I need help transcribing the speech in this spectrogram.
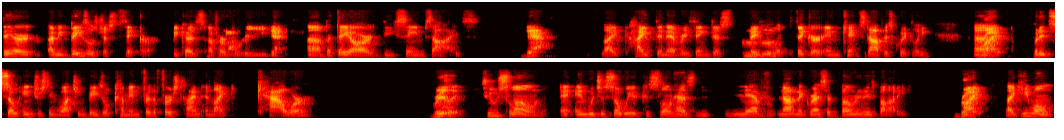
they are I mean Basil's just thicker because of her breed. Yeah. Uh, but they are the same size. Yeah. Like height and everything, just Basil Mhm. a little thicker and can't stop as quickly. Uh, right. But it's so interesting watching Basil come in for the first time and like cower Really? to Sloan, and, and which is so weird because Sloan has never not an aggressive bone in his body. Right. Like he won't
